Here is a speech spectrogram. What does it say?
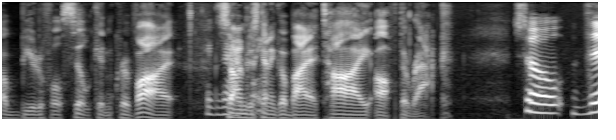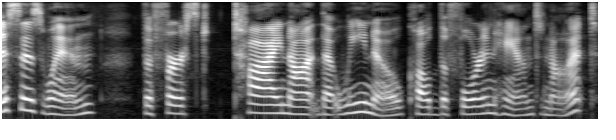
a beautiful silken cravat. So i'm just gonna go buy a tie off the rack. So this is when the first tie knot that we know, called the four in hand knot,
